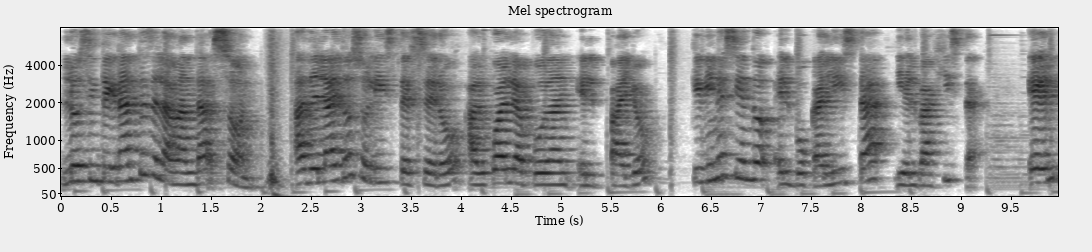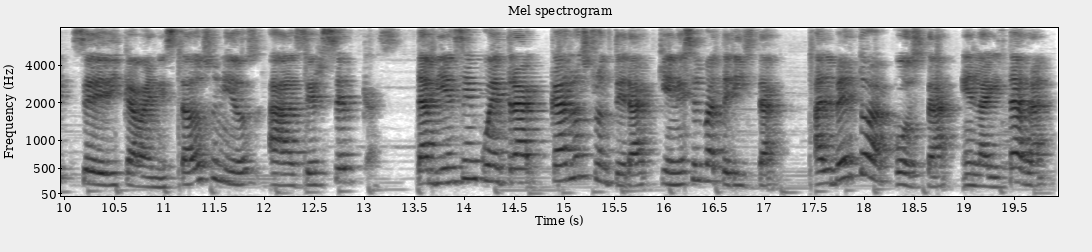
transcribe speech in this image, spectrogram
Los integrantes de la banda son Adelaido Solís III, al cual le apodan El Payo, que viene siendo el vocalista y el bajista. Él se dedicaba en Estados Unidos a hacer cercas. También se encuentra Carlos Frontera, quien es el baterista, Alberto Acosta en la guitarra,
